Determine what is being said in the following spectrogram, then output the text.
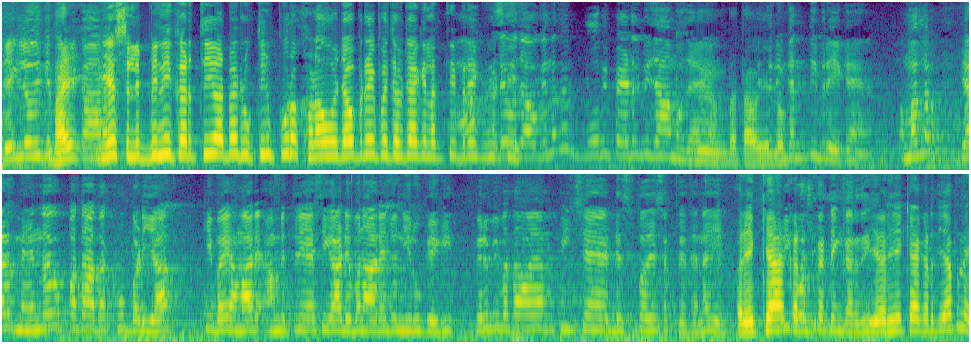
देख ली होगी कि भाई ये स्लिप भी नहीं करती और भाई रुकती नहीं पूरा खड़ा हो जाओ ब्रेक पे जब जाके लगती है ब्रेक भी हो जाओगे ना तो वो भी पैडल भी जाम हो जाएगा। हम्म, बताओ ये गंदी ब्रेक है। मतलब यार महिंद्रा को पता था खूब बढ़िया। कि भाई हमारे हम इतनी ऐसी गाड़ी बना रहे हैं जो नहीं रुकेगी फिर भी बताओ यार पीछे डिस्क तो दे सकते थे ना ये? और ये क्या कर कटिंग कर दी। यार ये क्या कर दिया आपने?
